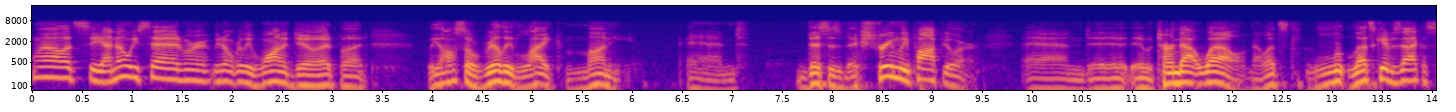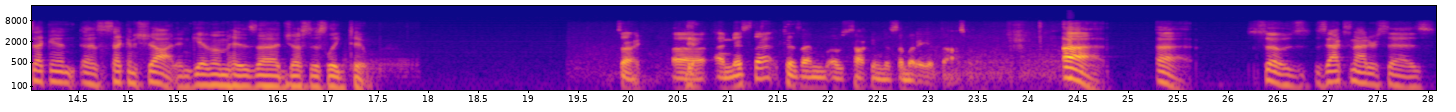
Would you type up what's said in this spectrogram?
well, let's see. I know we said we're we don't really want to do it, but we also really like money, and this is extremely popular, and it, it turned out well. Now let's let's give Zack a second a second shot and give him his uh, Justice League two. Sorry, uh, yeah. I missed that because I'm I was talking to somebody at the hospital. Uh, uh, so Zack Snyder says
